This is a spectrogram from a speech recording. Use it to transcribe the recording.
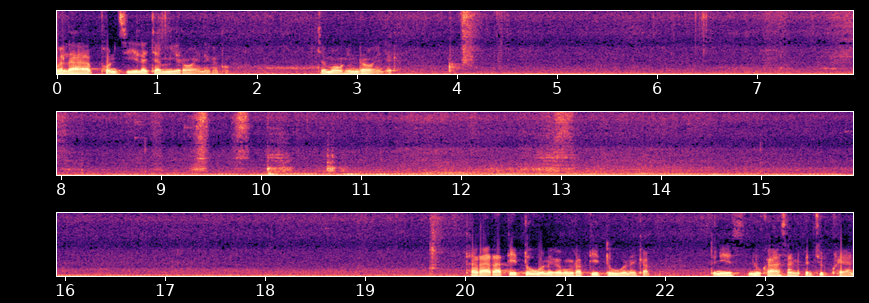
เวลาพ่นสีแล้วจะมีรอยนะครับผมจะมองเห็นรอยนะครับทารารับตีตู้นะครับผมรับตีตู้นะครับ ตัวนี้ลูกค้าสั่งเป็นชุดแขวน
